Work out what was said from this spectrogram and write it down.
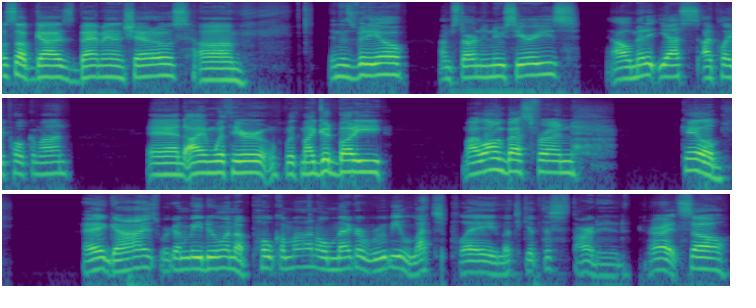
What's up guys, Batman Shadows. Um, in this video, I'm starting a new series. I'll admit it, yes, I play Pokemon. And I'm with here with my good buddy, my long best friend, Caleb. Hey guys, we're gonna be doing a Pokemon Omega Ruby Let's Play. Let's get this started. Alright, so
